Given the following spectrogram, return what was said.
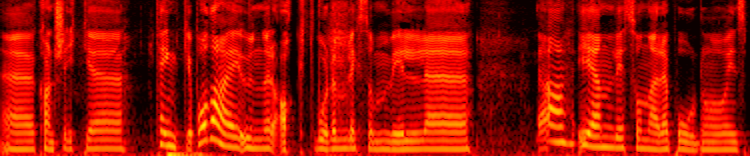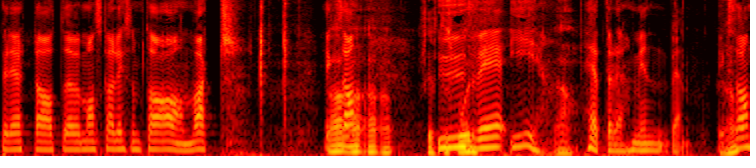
eh, kanskje ikke tenker på da, under akt, hvor de liksom vil eh, Ja, igjen litt sånn pornoinspirert, da, at eh, man skal liksom ta annethvert. Ikke sant? Ja, ja. UVI Ja. heter det, min venn. Ja.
